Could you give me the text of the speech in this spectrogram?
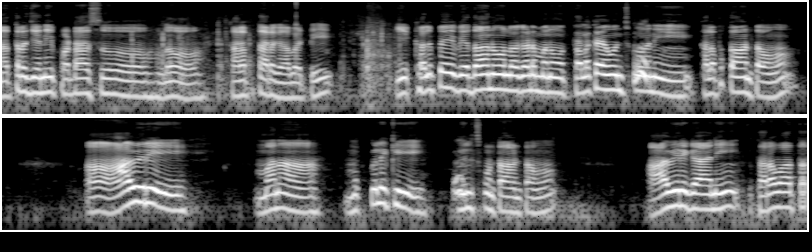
నత్రజని పొటాసులో కలుపుతారు కాబట్టి ఈ కలిపే విధానంలో కూడా మనం తలకాయ ఉంచుకొని కలుపుతూ ఉంటాము ఆ ఆవిరి మన ముక్కులకి పీల్చుకుంటా ఉంటాము ఆవిరి కానీ తర్వాత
